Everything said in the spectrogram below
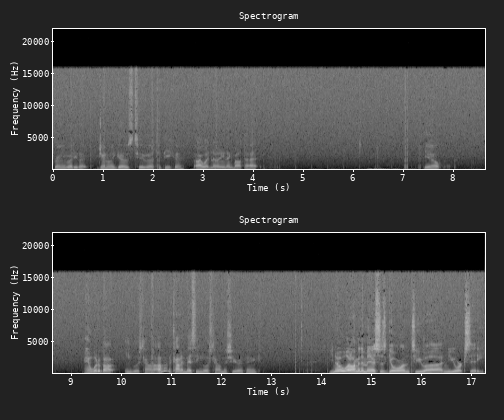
for anybody that generally goes to uh, Topeka. I wouldn't know anything about that. Know. Man, what about Englishtown? I'm gonna kind of miss Englishtown this year. I think. You know what I'm going to miss is going to uh, New York City,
